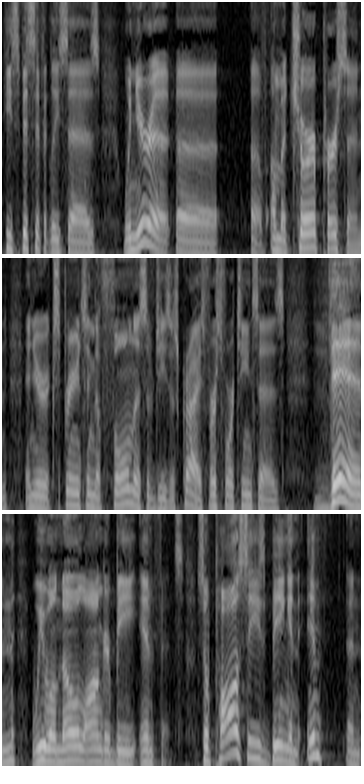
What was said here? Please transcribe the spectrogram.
He specifically says, when you're a, a, a, a mature person and you're experiencing the fullness of Jesus Christ, verse 14 says, then we will no longer be infants. So Paul sees being an infant. An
